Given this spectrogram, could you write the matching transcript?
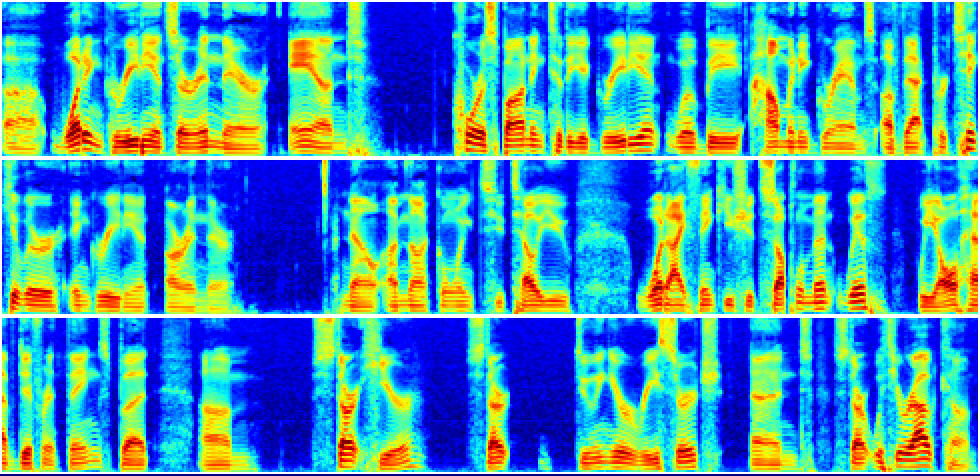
uh, what ingredients are in there and corresponding to the ingredient will be how many grams of that particular ingredient are in there. Now, I'm not going to tell you what I think you should supplement with. We all have different things, but um, start here. Start doing your research and start with your outcome.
